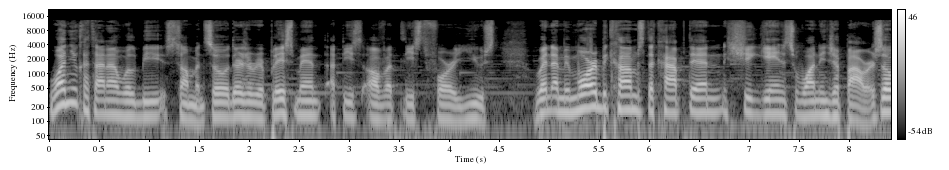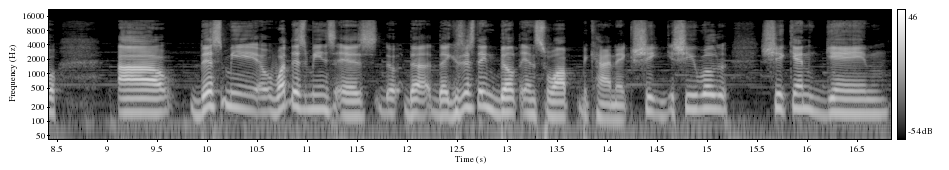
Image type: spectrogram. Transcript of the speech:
one new katana will be summoned. So there's a replacement at least of at least 4 used. When Amemori becomes the captain, she gains 1 ninja power. So uh this me what this means is the, the the existing built-in swap mechanic she she will she can gain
